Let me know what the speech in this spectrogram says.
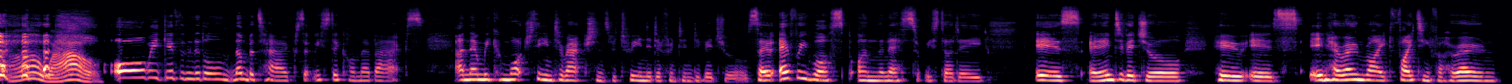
Oh, wow. or we give them little number tags that we stick on their backs, and then we can watch the interactions between the different individuals. So every wasp on the nest that we study is an individual who is in her own right fighting for her own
